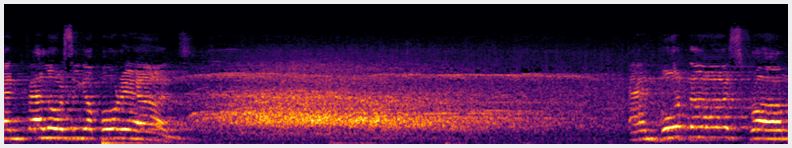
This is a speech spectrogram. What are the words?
and fellow Singaporeans. and voters from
